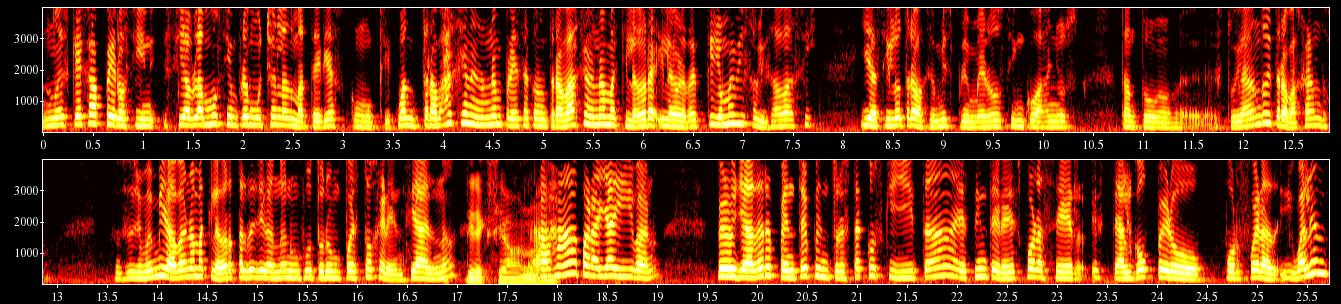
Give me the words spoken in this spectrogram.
no es queja, pero sí, sí hablamos siempre mucho en las materias, como que cuando trabajen en una empresa, cuando trabajen en una maquiladora, y la verdad que yo me visualizaba así. Y así lo trabajé mis primeros cinco años, tanto eh, estudiando y trabajando. Entonces yo me miraba en una maquiladora tal vez llegando en un futuro un puesto gerencial, ¿no? Dirección. Ajá, para allá iba, ¿no? Pero ya de repente pues, entró esta cosquillita, este interés por hacer este, algo, pero por fuera. Igual en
